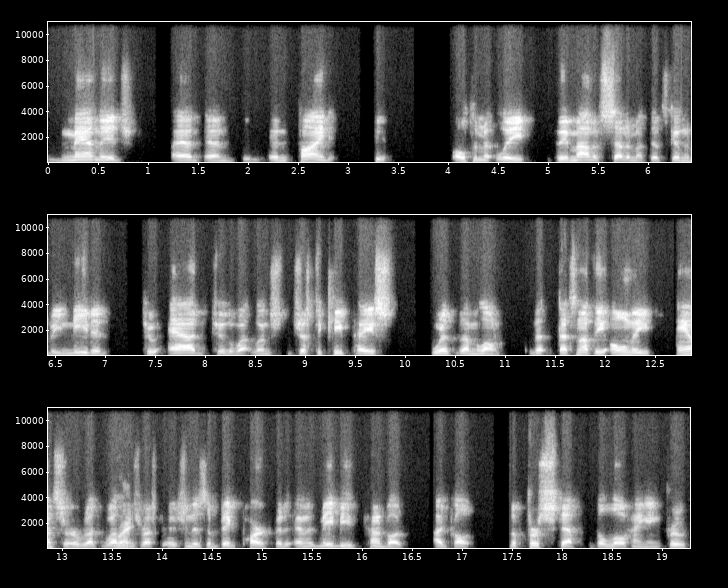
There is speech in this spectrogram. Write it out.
manage, and and and find ultimately the amount of sediment that's going to be needed to add to the wetlands just to keep pace with them alone. That, that's not the only answer. Wetlands right. restoration is a big part, but and it may be kind of a I'd call it the first step, the low hanging fruit.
